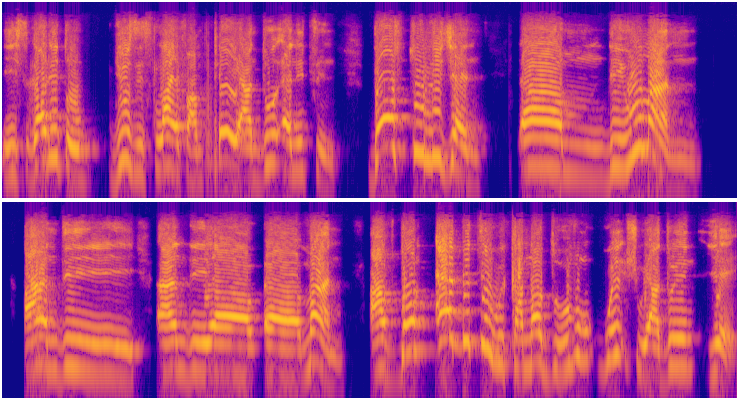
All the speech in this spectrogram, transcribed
is ready to use his life and pay and do anything. Those two legends, um, the woman and the and the uh, uh, man, have done everything we cannot do, even which we are doing here.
